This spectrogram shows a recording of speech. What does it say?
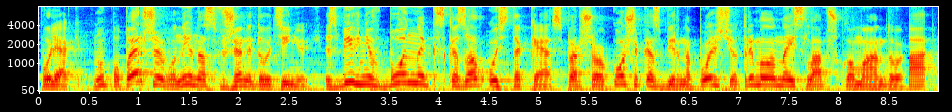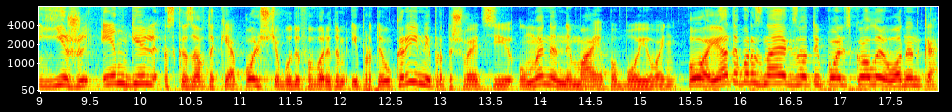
поляків. Ну, по-перше, вони нас вже недооцінюють. Збігнєв Бонник сказав ось таке: з першого кошика збірна Польщі отримала найслабшу команду. А Єжи Енгель сказав таке: Польща буде фаворитом і проти України, і проти Швеції. У мене немає побоювань. О, я тепер знаю, як звати польського Леоненка.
